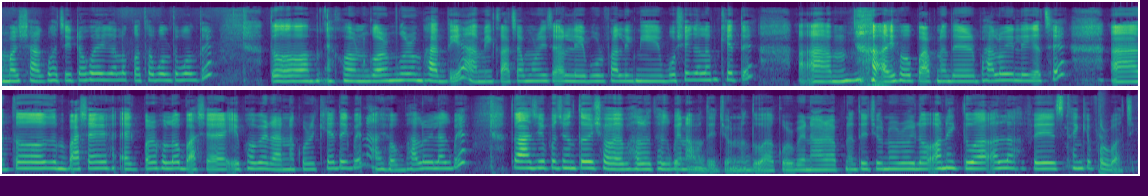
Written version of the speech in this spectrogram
আমার শাক ভাজিটা হয়ে গেল কথা বলতে বলতে। তো এখন গরম গরম ভাত দিয়ে আমি কাঁচামরিচ আর লেবুর ফালি নিয়ে বসে গেলাম খেতে। আই হোপ আপনাদের ভালোই লেগেছে। তো বাসায় একবার হলো বাসায় এভাবে রান্না করে খেয়ে দেখবেন। আই হোপ ভালোই লাগবে। তো আজ এ পর্যন্ত সবাই ভালো থাকবেন। আমাদের জন্য দোয়া করবেন। আর আপনাদের জন্য রইল অনেক দোয়া। আল্লাহ হাফেজ। থ্যাংক ইউ ফর ওয়াচিং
